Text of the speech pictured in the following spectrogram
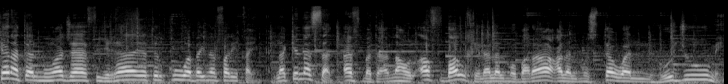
كانت المواجهة في غاية القوة بين الفريقين. لكن السد أثبت أنه الأفضل خلال المباراة على المستوى الهجومي.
